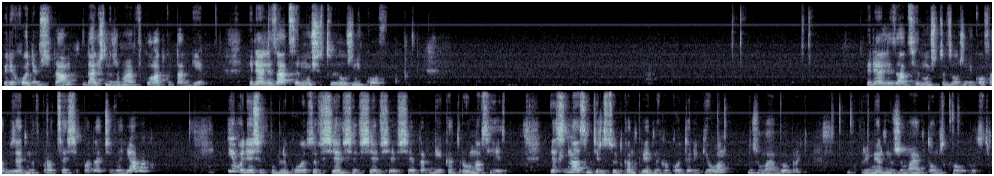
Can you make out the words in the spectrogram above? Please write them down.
Переходим сюда. Дальше нажимаем вкладку «Торги». Реализация имущества должников. реализация имущества должников обязательно в процессе подачи заявок. И вот здесь вот публикуются все-все-все-все-все торги, которые у нас есть. Если нас интересует конкретно какой-то регион, нажимаем «Выбрать». Например, нажимаем Томская область.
